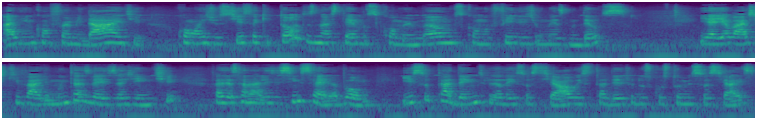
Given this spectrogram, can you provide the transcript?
ali em conformidade com a justiça que todos nós temos como irmãos, como filhos de um mesmo Deus? E aí eu acho que vale muitas vezes a gente fazer essa análise sincera. Bom, isso está dentro da lei social, isso está dentro dos costumes sociais,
